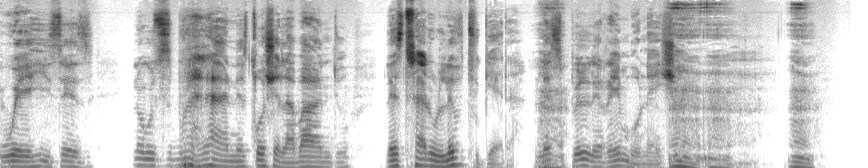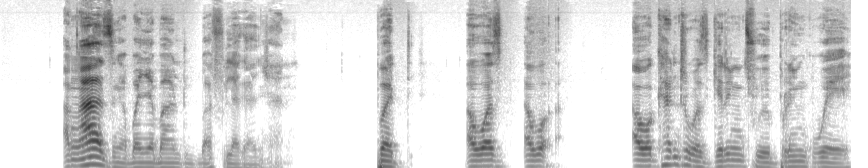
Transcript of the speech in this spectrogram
where he says nokuthi sibulalane labantu let's try to live together let's build a rainbow nation. Angazi ngabanye abantu bafila kanjani but i was our our country was getting to a brink where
